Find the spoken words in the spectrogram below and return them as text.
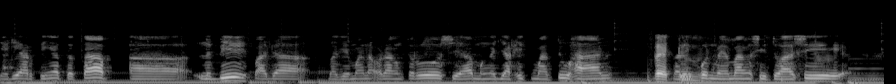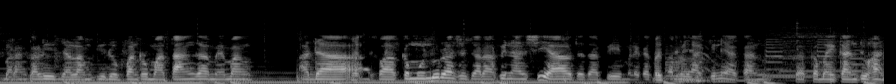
jadi artinya tetap uh, lebih pada bagaimana orang terus ya mengejar hikmat Tuhan Betul. walaupun memang situasi barangkali dalam kehidupan rumah tangga memang ada apa kemunduran secara finansial tetapi mereka tetap Betul. meyakini akan ke kebaikan Tuhan.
